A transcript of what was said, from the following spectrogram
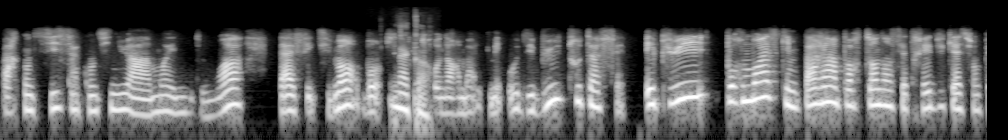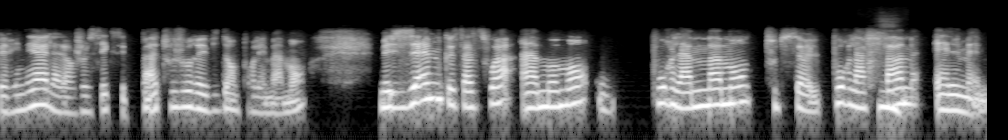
Par contre, si ça continue à un mois et demi, deux mois, là, effectivement, bon, c'est trop normal. Mais au début, tout à fait. Et puis, pour moi, ce qui me paraît important dans cette rééducation périnéale, alors je sais que c'est pas toujours évident pour les mamans, mais j'aime que ça soit un moment où pour la maman toute seule, pour la mm. femme elle-même.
